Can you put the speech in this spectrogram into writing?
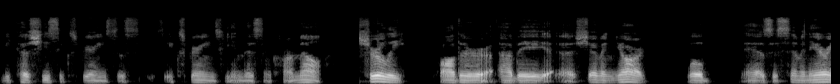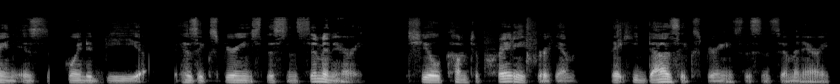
because she's this, experiencing this in Carmel, surely Father Abbe uh, Chevignard will, as a seminarian, is going to be, has experienced this in seminary. She'll come to pray for him that he does experience this in seminary.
